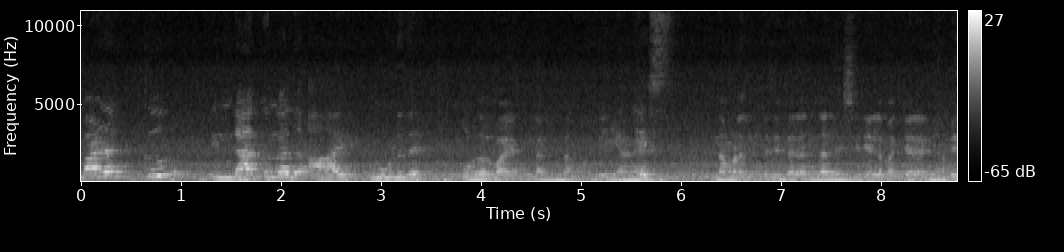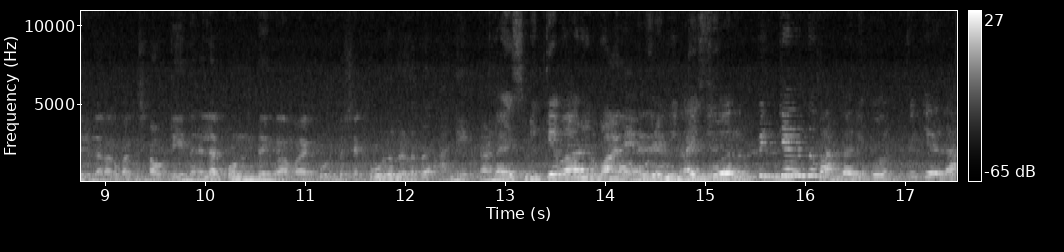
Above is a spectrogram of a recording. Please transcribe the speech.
വഴക്കു ഉണ്ടാക്കുന്നത് ആര്? കൂടുതൽ. കൂടുതൽ വഴക്കുണ്ടാക്കുന്ന. നമ്മളെന്ത് ചെയ്താലും എന്തായാലും ശരിയല്ല മറ്റേ ഞാൻ വരില്ല എന്നൊക്കെ പറഞ്ഞ് ഷൗട്ട് ചെയ്യുന്ന എല്ലാവർക്കും ഉണ്ട് കൂടും. പക്ഷെ കൂടുതലുള്ളത് അനേക്കാണ്. വെറുപ്പിക്കരുത് പറഞ്ഞൊരു വെറുപ്പിക്കരുതാ.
